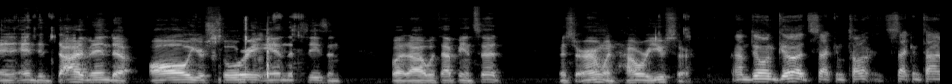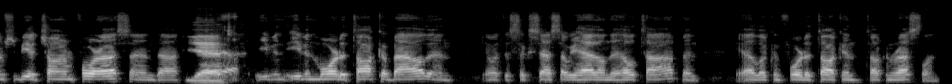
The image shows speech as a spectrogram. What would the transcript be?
and, and to dive into all your story and the season. But uh, with that being said, Mr. Irwin, how are you, sir? I'm doing good. Second time, second time should be a charm for us, and uh, Yeah, yeah, even even more to talk about, and you know, with the success that we had on the hilltop, and yeah, looking forward to talking talking wrestling.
